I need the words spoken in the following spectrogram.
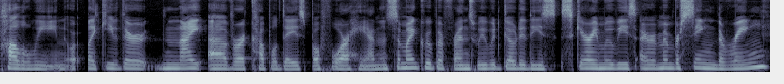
Halloween or like either night of or a couple days beforehand. And so my group of friends, we would go to these scary movies. I remember seeing The Ring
